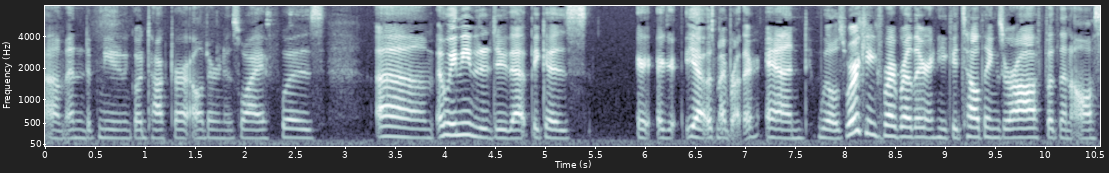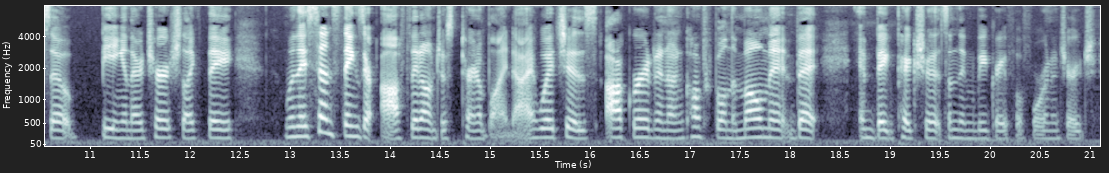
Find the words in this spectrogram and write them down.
um, ended up needing to go talk to our elder and his wife was, um, and we needed to do that because, er, er, yeah, it was my brother, and Will was working for my brother, and he could tell things were off, but then also being in their church, like they, when they sense things are off, they don't just turn a blind eye, which is awkward and uncomfortable in the moment, but in big picture, that's something to be grateful for in a church.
